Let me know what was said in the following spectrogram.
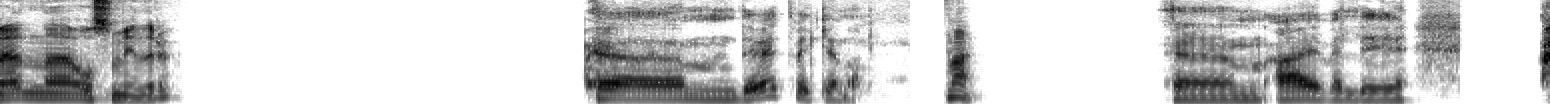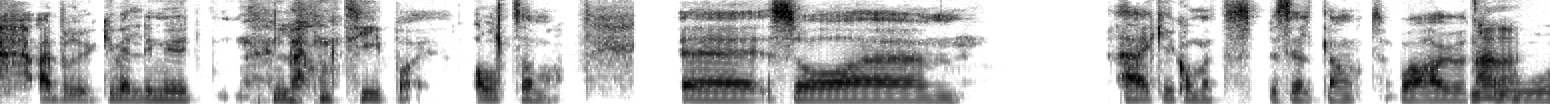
Men uh, åssen vinner du? Um, det vet vi ikke ennå. Nei. Um, jeg er veldig Jeg bruker veldig mye lang tid på alt sammen. Eh, så eh, jeg er ikke kommet spesielt langt. Og jeg har jo Nei, to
